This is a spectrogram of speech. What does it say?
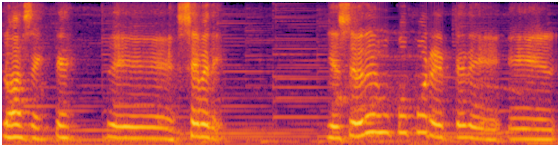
los aceites de CBD. Y el CBD es un componente de el,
